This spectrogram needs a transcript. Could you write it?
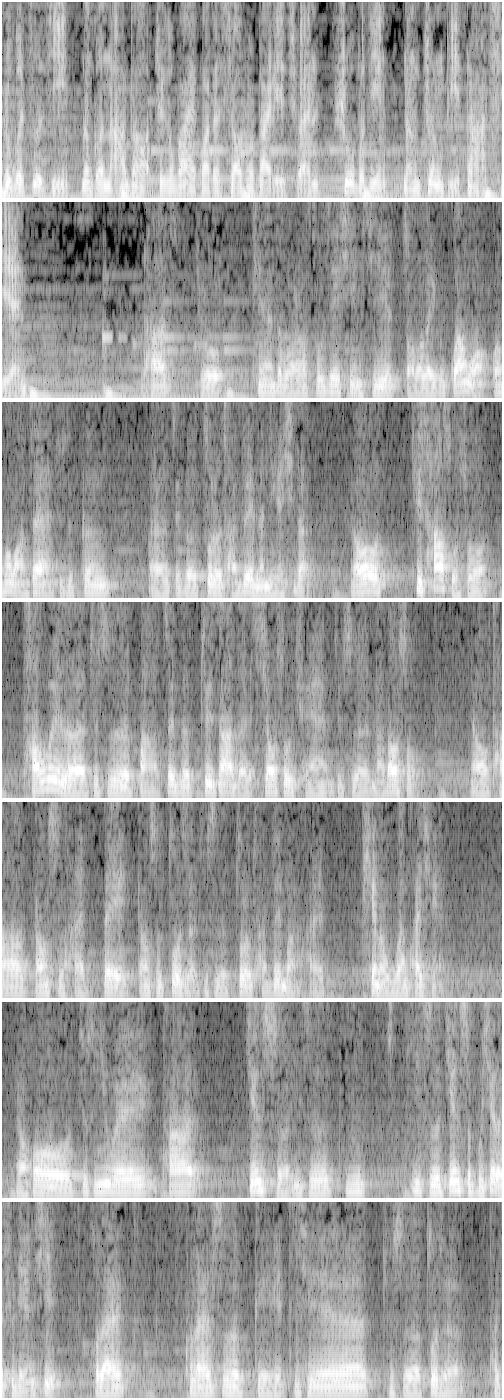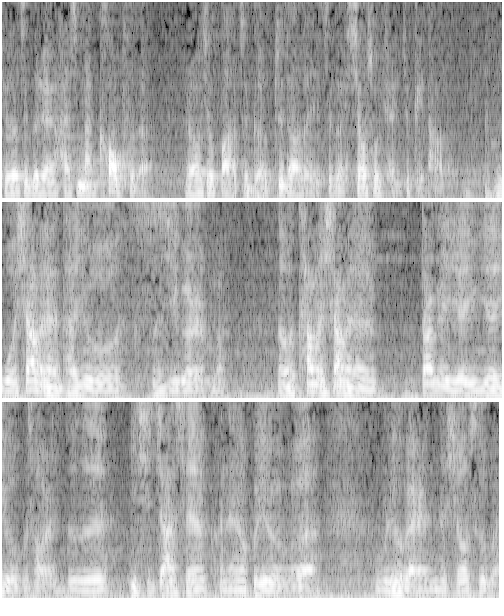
如果自己能够拿到这个外挂的销售代理权，说不定能挣笔大钱。他就天天在网上搜这些信息，找到了一个官网，官方网站就是跟呃这个作者团队能联系的。然后据他所说，他为了就是把这个最大的销售权就是拿到手，然后他当时还被当时作者就是作者团队嘛还骗了五万块钱。然后就是因为他坚持一直资一直坚持不懈的去联系，后来后来是给这些就是作者，他觉得这个人还是蛮靠谱的，然后就把这个最大的这个销售权就给他了。我下面他有十几个人吧，然后他们下面大概也有也有不少人，就是一起加起来可能会有个五六百人的销售吧。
